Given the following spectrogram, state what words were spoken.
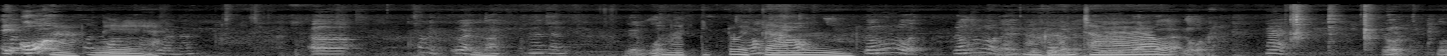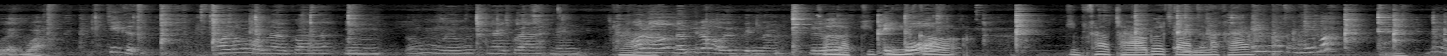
ไอโอ้อะนี่อ้วนนะเออคนอ้วนปะน่าจะเหลืออ้วนมากินด้วยกัน ล้มโหลดล้มโหลดเลยอาหารเช้าโลดใช่โลด โลดได้กว่าที่เกิดอ๋อล้มโหลดหน่อยกว่าอืมล้มลืมง่ายกว่าแมนค่ะ อ๋อล้มลืมที่เราบอกเป็นเป็นนะสำหรับคลิปนี้ก็กินข้าวเช้าด้วยกันนะคะไอ้มาจากไหนวะลืม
